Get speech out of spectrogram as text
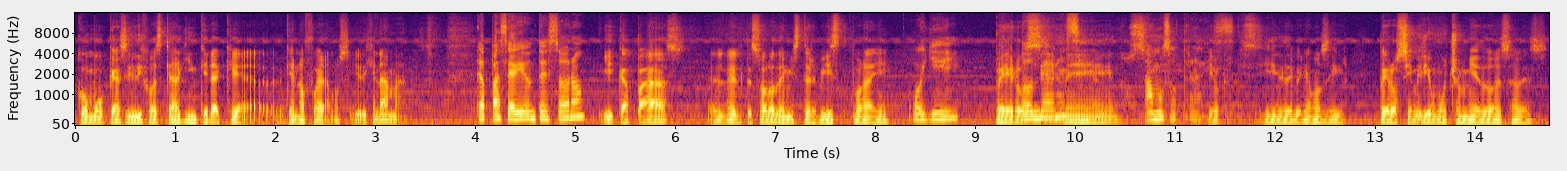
como que así dijo, es que alguien quería que, que no fuéramos. Y yo dije, nada más. Capaz había un tesoro. Y capaz, el del tesoro de Mr. Beast por ahí. Oye, Pero ¿dónde sí me... sido? no sé, Vamos otra vez. Yo creo que sí, deberíamos de ir. Pero sí me dio mucho miedo esa vez.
